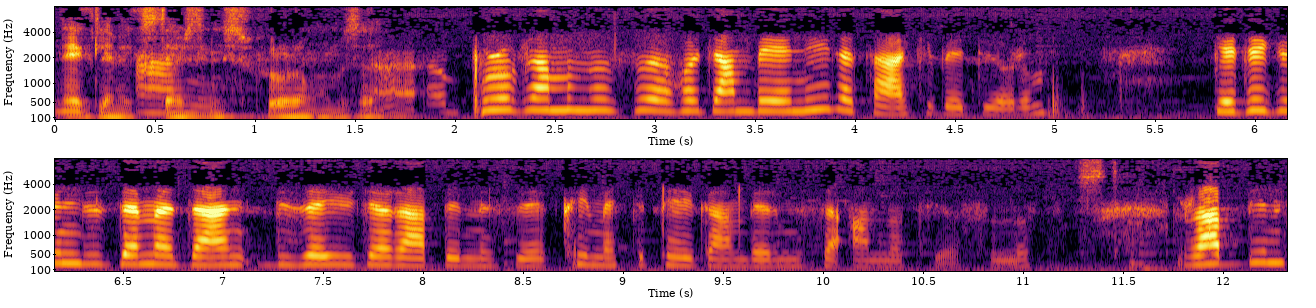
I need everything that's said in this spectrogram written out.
ne eklemek Amin. istersiniz programımıza? Programınızı hocam beğeniyle takip ediyorum. Gece gündüz demeden bize Yüce Rabbimizi, kıymetli peygamberimizi anlatıyorsunuz. Rabbim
